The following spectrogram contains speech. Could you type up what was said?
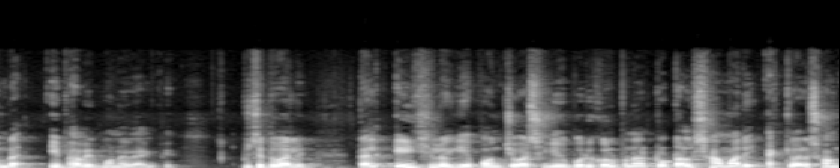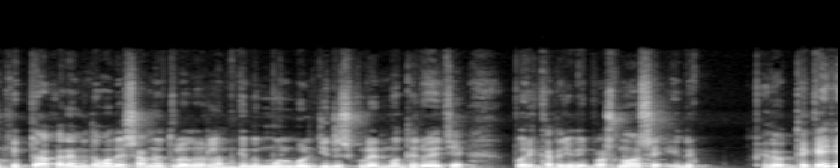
তোমরা এভাবে মনে রাখবে। বুঝতে পারলে? তাহলে এই ছিল গিয়ে পঞ্চবার্ষিকী পরিকল্পনা। টোটাল সামারি একেবারে সংক্ষিপ্ত আকারে আমি তোমাদের সামনে তুলে ধরলাম, কিন্তু মূল মূল জিনিসগুলোর মধ্যে রয়েছে। পরীক্ষাতে যদি প্রশ্ন আসে এর ভেতর থেকেই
